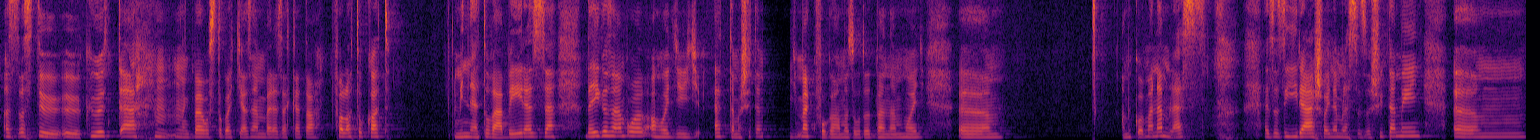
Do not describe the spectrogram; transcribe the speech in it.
azt, azt ő, ő küldte, hm, meg beosztogatja az ember ezeket a falatokat, minél tovább érezze, de igazából, ahogy így ettem a sütem, így megfogalmazódott bennem, hogy ö, amikor már nem lesz ez az írás, vagy nem lesz ez a sütemény, öm,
